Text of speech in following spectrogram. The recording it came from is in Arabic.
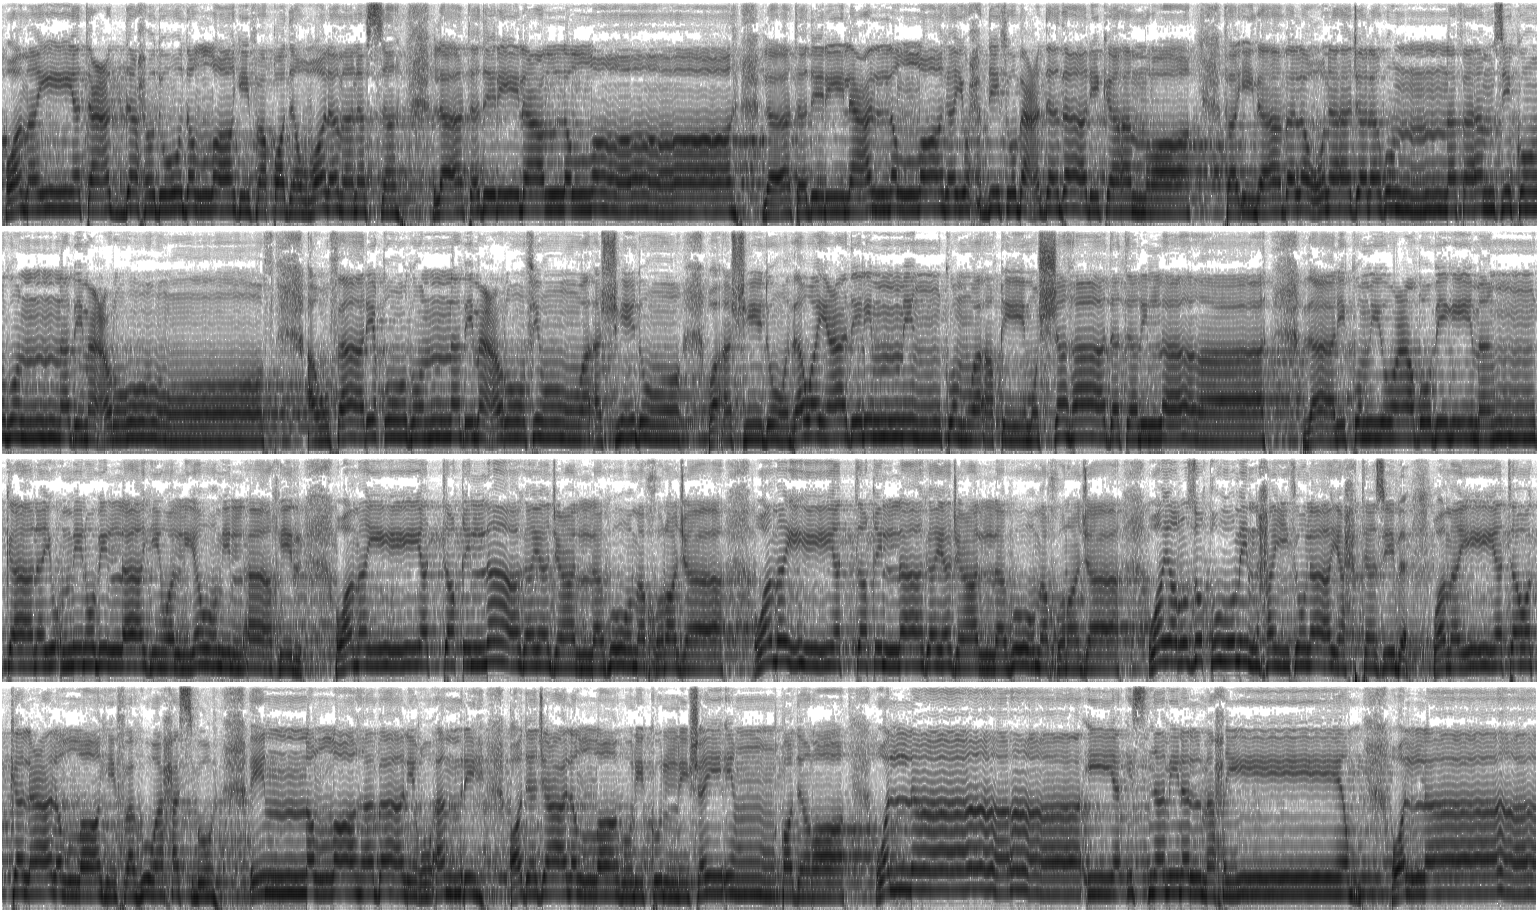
ومن يتعد حدود الله فقد ظلم نفسه. لا تدري لعل الله لا تدري لعل الله يحدث بعد ذلك أمرا. فإذا بلغن أجلهن فأمسكوهن بمعروف. أو فارقوهن بمعروف وأشهدوا وأشهدوا ذوي عدل منكم وأقيموا الشهادة لله. ذلكم يوعظ به من كان يؤمن بالله واليوم الآخر ومن يتق الله يجعل له مخرجا ومن يتق الله يجعل له مخرجا. ويرزقه من حيث لا يحتسب. ومن يتوكل على الله فهو حسبه. إن الله بالغ أمره. قد جعل الله لكل شيء قدرا. واللائي يئسن من المحيض. واللائي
